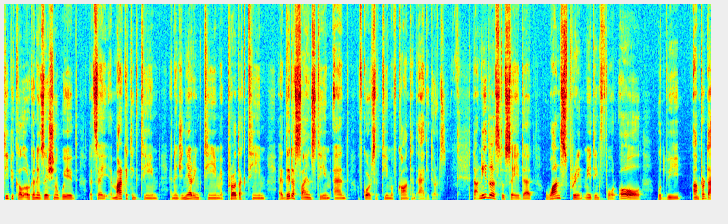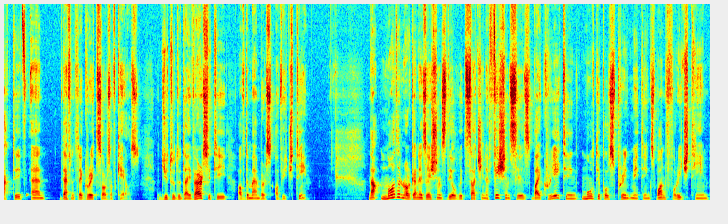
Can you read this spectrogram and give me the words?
typical organization with, let's say, a marketing team, an engineering team, a product team, a data science team, and of course, a team of content editors. Now, needless to say that one sprint meeting for all would be unproductive and definitely a great source of chaos due to the diversity of the members of each team. Now, modern organizations deal with such inefficiencies by creating multiple sprint meetings, one for each team,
